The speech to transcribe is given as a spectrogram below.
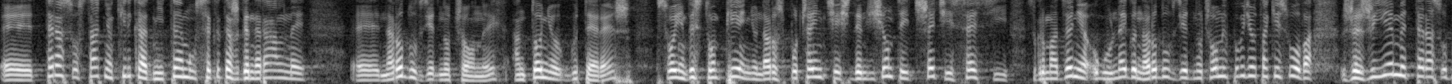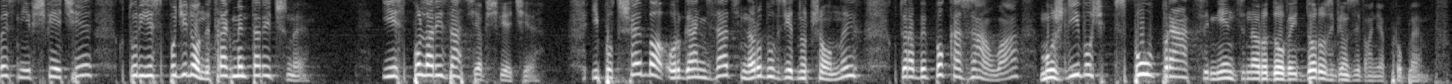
E, Teraz ostatnio, kilka dni temu, sekretarz generalny e, Narodów Zjednoczonych Antonio Guterres w swoim wystąpieniu na rozpoczęcie 73. sesji Zgromadzenia Ogólnego Narodów Zjednoczonych powiedział takie słowa, że żyjemy teraz obecnie w świecie, który jest podzielony, fragmentaryczny i jest polaryzacja w świecie. I potrzeba Organizacji Narodów Zjednoczonych, która by pokazała możliwość współpracy międzynarodowej do rozwiązywania problemów.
